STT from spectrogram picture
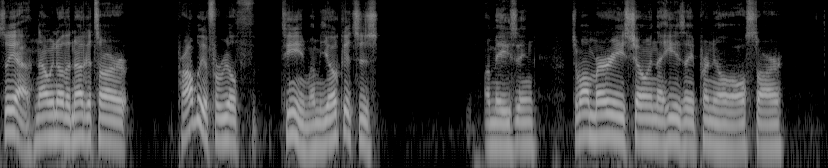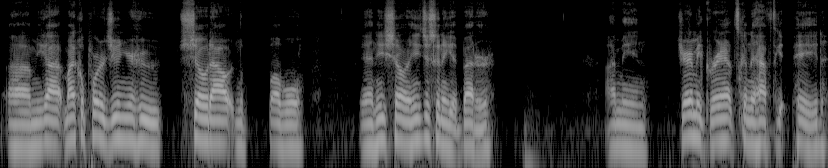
So yeah, now we know the Nuggets are probably a for real th- team. I mean, Jokic is amazing. Jamal Murray is showing that he is a perennial All Star. Um, you got Michael Porter Jr. who showed out in the bubble, and he's showing he's just gonna get better. I mean, Jerami Grant's gonna have to get paid,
